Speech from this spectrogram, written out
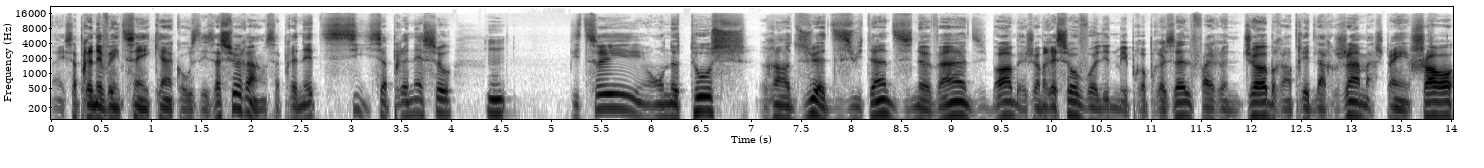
hein, ça prenait 25 ans à cause des assurances, ça prenait ci, ça prenait ça. Puis, tu sais, on a tous rendu à 18 ans, 19 ans, dit Bah, ben, j'aimerais ça voler de mes propres ailes, faire un job, rentrer de l'argent, m'acheter un char,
